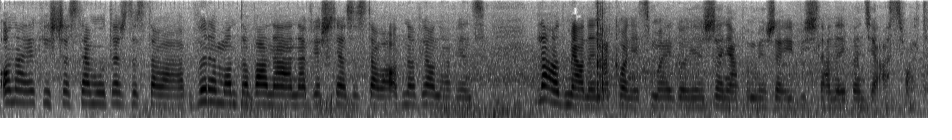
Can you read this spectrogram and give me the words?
Ona jakiś czas temu też została wyremontowana, nawierzchnia została odnowiona, więc dla odmiany na koniec mojego jeżdżenia po Mierzei Wiślanej będzie asfalt.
